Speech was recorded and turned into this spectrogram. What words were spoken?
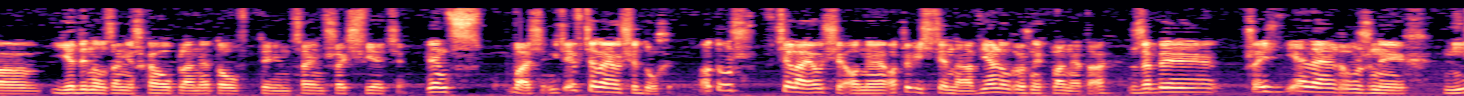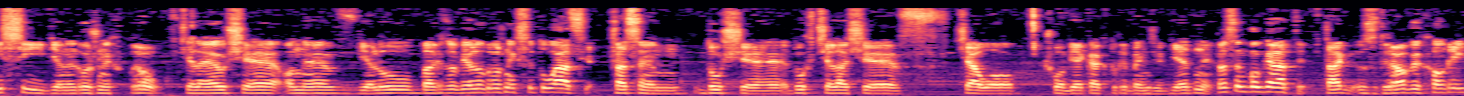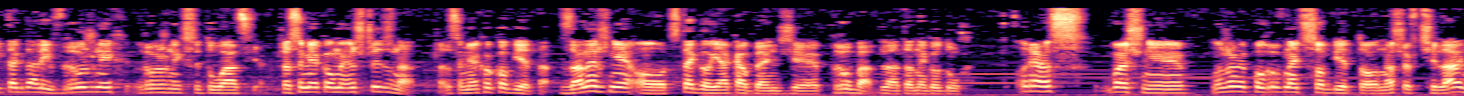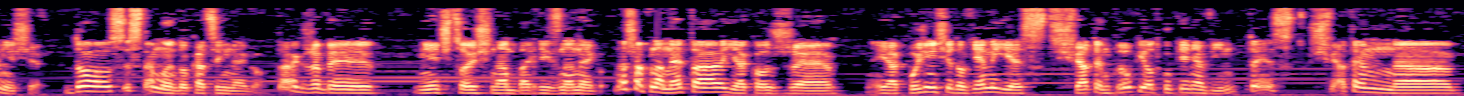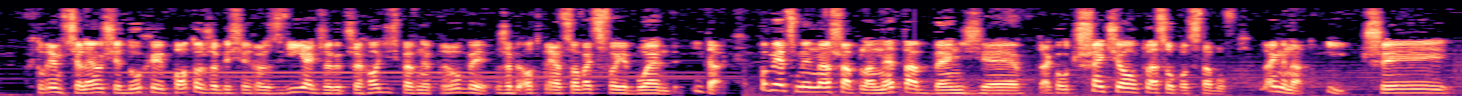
jedyną zamieszkałą planetą w tym całym wszechświecie. Więc właśnie, gdzie wcielają się duchy? Otóż wcielają się one oczywiście na wielu różnych planetach, żeby przejść wiele różnych misji, wiele różnych prób. Wcielają się one w wielu, bardzo wielu różnych sytuacjach. Czasem duch się, duch wciela się w ciało człowieka, który będzie biedny, czasem bogaty, tak, zdrowy, chory i tak dalej, w różnych, różnych sytuacjach. Czasem jako mężczyzna, czasem jako kobieta, zależnie od tego, jaka będzie próba dla danego ducha. Oraz właśnie możemy porównać sobie to nasze wcielanie się do systemu edukacyjnego, tak żeby mieć coś nam bardziej znanego. Nasza planeta, jako że jak później się dowiemy, jest światem prób i odkupienia win. To jest światem, na którym wcielają się duchy po to, żeby się rozwijać, żeby przechodzić pewne próby, żeby odpracować swoje błędy. I tak, powiedzmy, nasza planeta będzie taką trzecią klasą podstawówki. Dajmy na to. I czy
